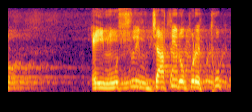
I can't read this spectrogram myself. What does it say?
এই মুসলিম জাতির উপরে থুপ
